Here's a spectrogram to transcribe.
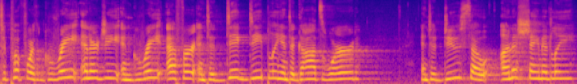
to put forth great energy and great effort and to dig deeply into God's word and to do so unashamedly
